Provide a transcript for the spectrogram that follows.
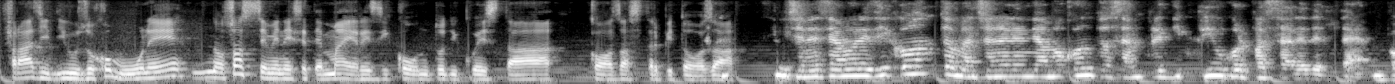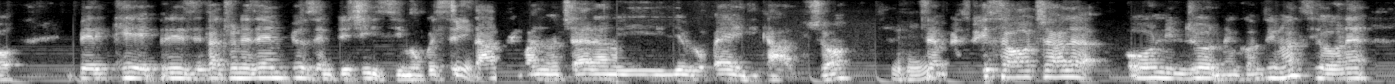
frasi di uso comune. Non so se ve ne siete mai resi conto di questa cosa strepitosa. Sì, ce ne siamo resi conto, ma ce ne rendiamo conto sempre di più col passare del tempo. Perché prese, faccio un esempio semplicissimo: quest'estate, sì. quando c'erano gli europei di calcio, uh-huh. sempre sui social, ogni giorno in continuazione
